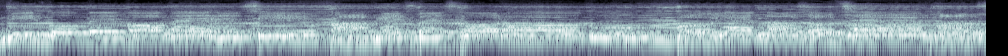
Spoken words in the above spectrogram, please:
відкупив овеці, камець без пороку, поєдна з отцем нас,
